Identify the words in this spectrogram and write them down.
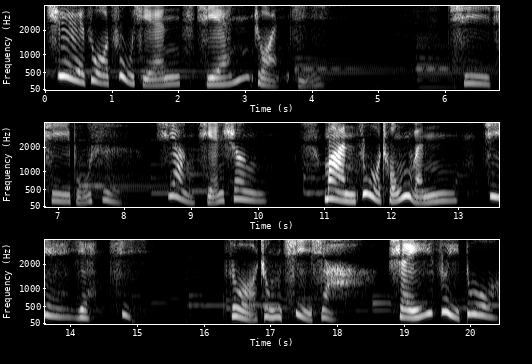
却坐促弦弦转急。凄凄不似向前声，满座重闻皆掩泣。座中泣下谁最多？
